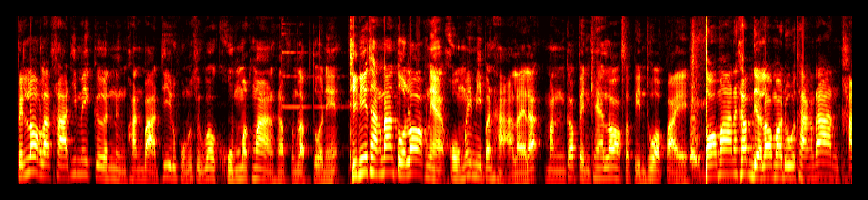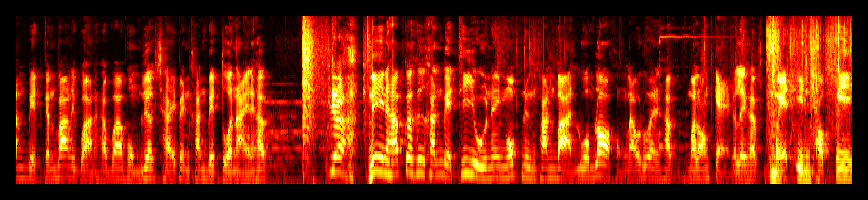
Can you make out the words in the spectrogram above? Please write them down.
เป็นลอกราคาที่ไม่เกิน 1,000 บาทที่ผมรู้สึกว่าคุ้มมากๆนะครับสำหรับตัวนี้ ทีนี้ทางด้านตัวลอกเนี่ยคงไม่มีปัญหาอะไรละมันก็เป็นแค่ลอกสปินทั่วไป ต่อมานะครับเดี๋ยวเรามาดูทางด้านคันเบ็ดกันบ้างดีกว่านะครับว่าผมเลือกใช้เป็นคันเบ็ดตัวไหนนะครับ นี่นะครับก็คือคันเบ็ดที่อยู่ในงบ 1,000 บาทรวมลอกของเราด้วยนะครับ มาลองแกะกันเลยครับ Made in Shopee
